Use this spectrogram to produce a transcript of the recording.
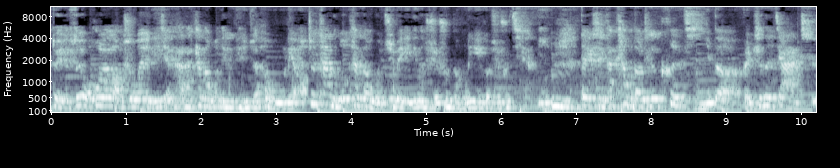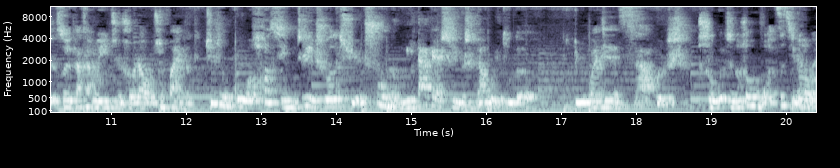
对，所以我后来老师我也理解他，他看到我那个肯定觉得很无聊，就他能够看到我具备一定的学术能力和学术潜力，嗯，但是他看不到这个课题的本身的价值，所以他才会一直说让我去换一个。就是我好奇你这里说的学术能力大概是一个什么样维度的？比如关键词啊，或者是什么？说，我只能说我自己认为，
